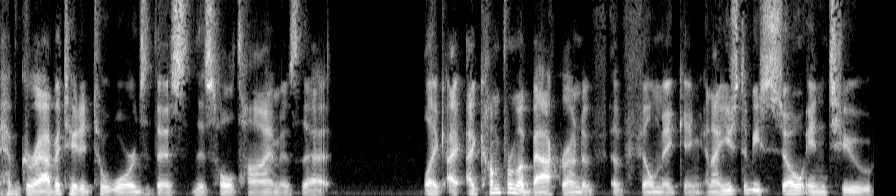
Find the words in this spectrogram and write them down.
have gravitated towards this this whole time is that like I, I come from a background of, of filmmaking and I used to be so into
